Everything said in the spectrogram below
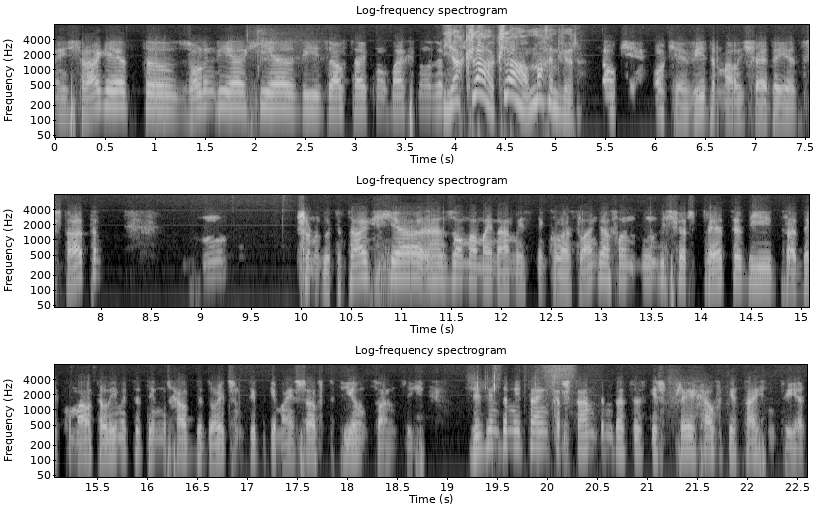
ich frage jetzt, äh, sollen wir hier diese Aufzeichnung machen oder? Ja, klar, klar, machen wir. Okay, okay, wieder mal, ich werde jetzt starten. Hm. Schönen guten Tag, Herr Sommer. Mein Name ist Nikolaus Langhoffen und ich vertrete die Tradeco Malta Limited innerhalb der deutschen Tippgemeinschaft 24. Sie sind damit einverstanden, dass das Gespräch aufgezeichnet wird.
